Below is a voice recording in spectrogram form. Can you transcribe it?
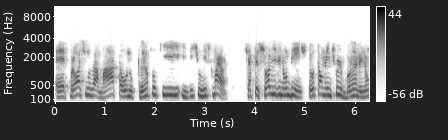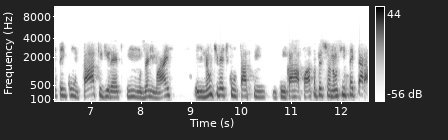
é, próximos à mata ou no campo que existe um risco maior. Se a pessoa vive num ambiente totalmente urbano e não tem contato direto com os animais, e não tiver esse contato com, com carrapato, a pessoa não se infectará.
